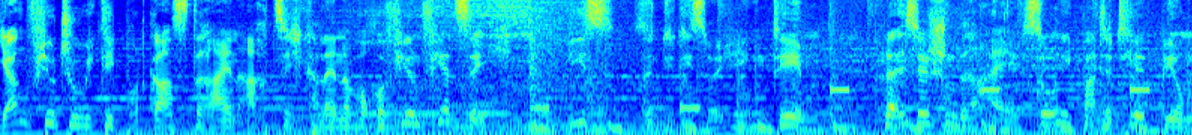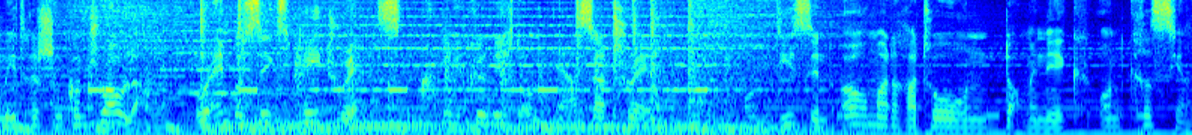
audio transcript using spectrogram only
Young Future Weekly Podcast 83, Kalenderwoche 44. Dies sind die dieswöchigen Themen. PlayStation 3, Sony patentiert biometrischen Controller. Rainbow Six Patriots, angekündigt und erster Trailer. Und dies sind eure Moderatoren Dominik und Christian.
